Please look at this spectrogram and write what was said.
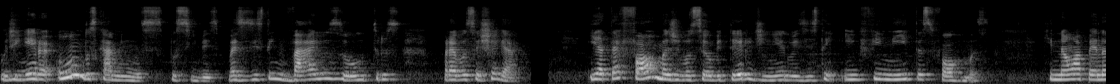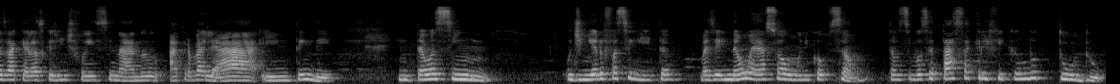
o dinheiro é um dos caminhos possíveis, mas existem vários outros para você chegar. E até formas de você obter o dinheiro existem infinitas formas que não apenas aquelas que a gente foi ensinado a trabalhar e entender. Então, assim, o dinheiro facilita, mas ele não é a sua única opção. Então, se você está sacrificando tudo,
